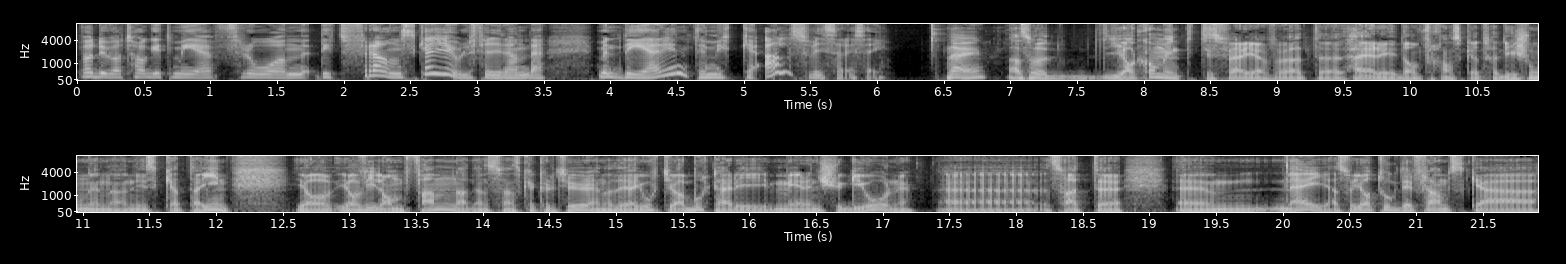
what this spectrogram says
vad du har tagit med från ditt franska julfirande. Men det är inte mycket alls visar det sig. Nej, alltså jag kom inte till Sverige för att eh, här är de franska traditionerna ni ska ta in. Jag, jag vill omfamna den svenska kulturen och det har jag gjort. Jag har bott här i mer än 20 år nu. Eh, så att, ehm, nej, alltså jag tog det franska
